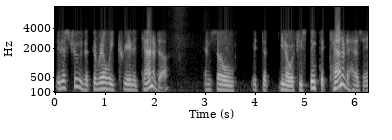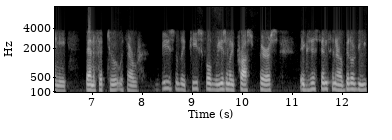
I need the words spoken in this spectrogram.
it is true that the railway created Canada, and so it that you know if you think that Canada has any benefit to it with our reasonably peaceful, reasonably prosperous existence and our ability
